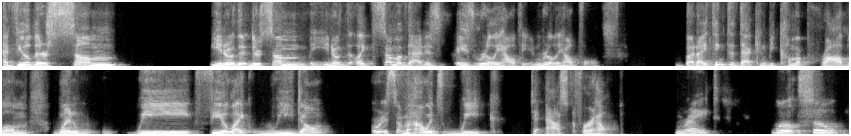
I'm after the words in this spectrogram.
I feel there's some you know there's some you know like some of that is is really healthy and really helpful. But i think that that can become a problem when we feel like we don't or somehow it's weak to ask for help. Right. Well so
